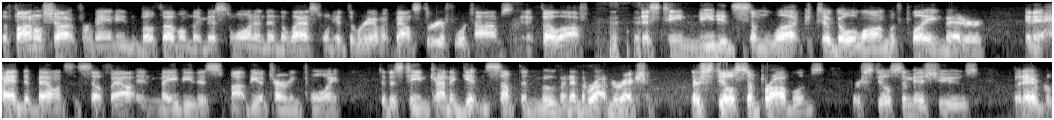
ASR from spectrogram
the final shot for Vandy, both of them, they missed one, and then the last one hit the rim. It bounced three or four times, and it fell off. this team needed some luck to go along with playing better, and it had to balance itself out. And maybe this might be a turning point to this team kind of getting something moving in the right direction. There's still some problems. There's still some issues, but every,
